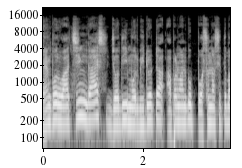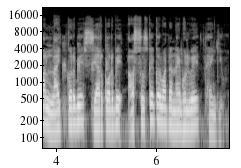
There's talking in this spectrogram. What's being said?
थैंक फर व्वाचिंग गायस जदि मोर भिडा आपण मानक पसंद आसी लाइक करेंगे शेयर करेंगे और सब्सक्राइब करवाटा नहीं भूलें थैंक यू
